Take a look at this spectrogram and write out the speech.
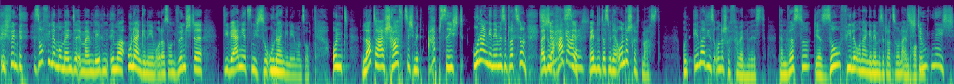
ich finde so viele Momente in meinem Leben immer unangenehm oder so und wünschte, die wären jetzt nicht so unangenehm und so. Und Lotta schafft sich mit Absicht unangenehme Situationen, weil du Stimmt hast gar ja, wenn du das mit der Unterschrift machst und immer diese Unterschrift verwenden willst, dann wirst du dir so viele unangenehme Situationen einbrocken. stimmt nicht.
